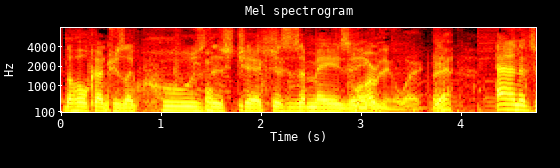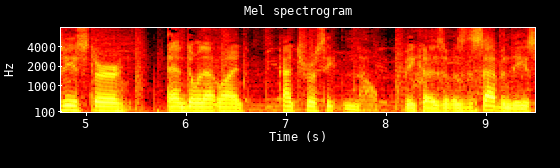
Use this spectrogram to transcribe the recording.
the whole country's like, "Who's this chick? This is amazing." Blow everything away. Yeah, and it's Easter, and doing that line, controversy? No, because it was the '70s,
